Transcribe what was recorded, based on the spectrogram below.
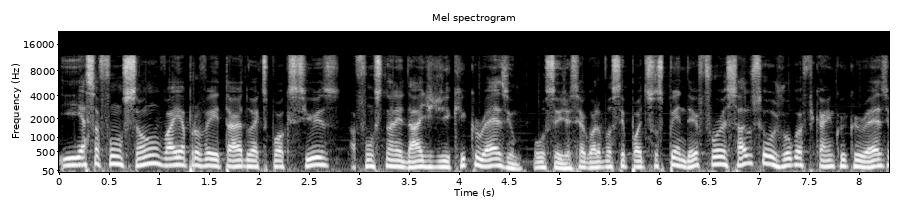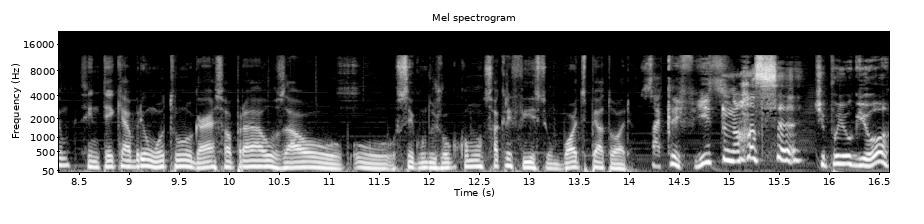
E essa função vai aproveitar do Xbox Series a funcionalidade de Quick Resume, ou seja, se agora você pode suspender, forçar o seu jogo a ficar em Quick Resume sem ter que abrir um outro lugar só para usar o, o segundo jogo como um sacrifício, um bode expiatório. Sacrifício? Nossa. Tipo Yu-Gi-Oh?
